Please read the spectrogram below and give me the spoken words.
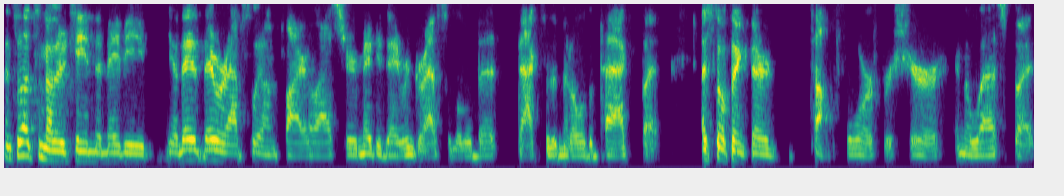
and so that's another team that maybe you know they they were absolutely on fire last year. Maybe they regress a little bit back to the middle of the pack, but I still think they're top four for sure in the West, but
